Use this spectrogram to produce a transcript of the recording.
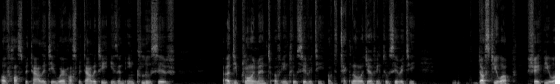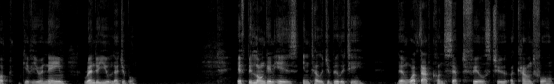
of hospitality, where hospitality is an inclusive, a deployment of inclusivity, of the technology of inclusivity. Dust you up, shape you up, give you a name, render you legible. If belonging is intelligibility, then what that concept fails to account for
